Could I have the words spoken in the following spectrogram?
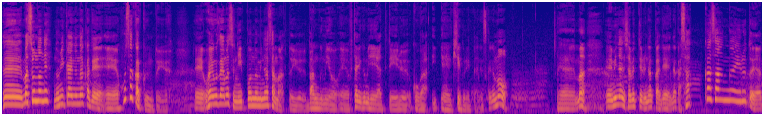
えまあ、そんなね飲み会の中で、え保坂くんという、え、おはようございます日本の皆様という番組を、え、2人組でやっている子が、え、来てくれたんですけども、えー、まあ、えー、みんなで喋ってる中でなんか作家さんがいるとやっ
